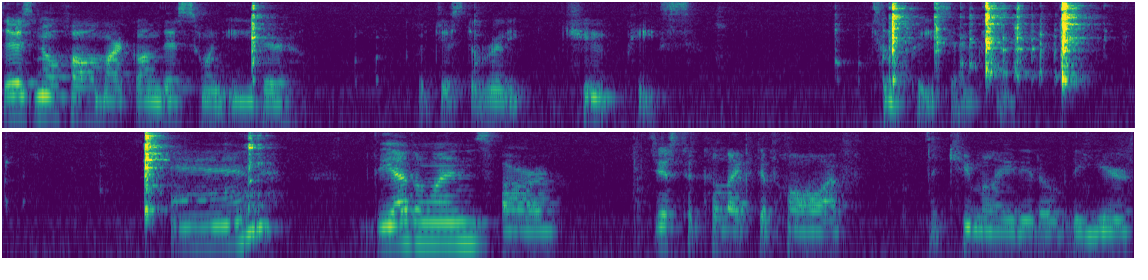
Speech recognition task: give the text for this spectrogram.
There's no hallmark on this one either, but just a really cute piece two piece actually. And the other ones are just a collective haul I've accumulated over the years.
